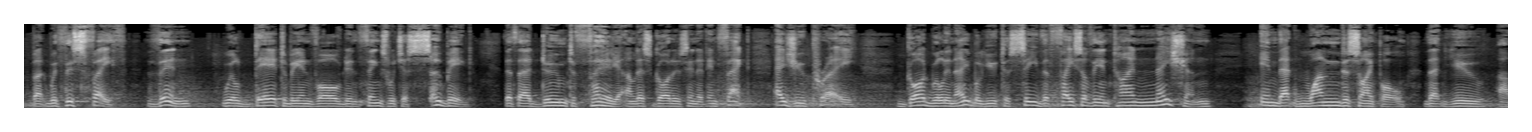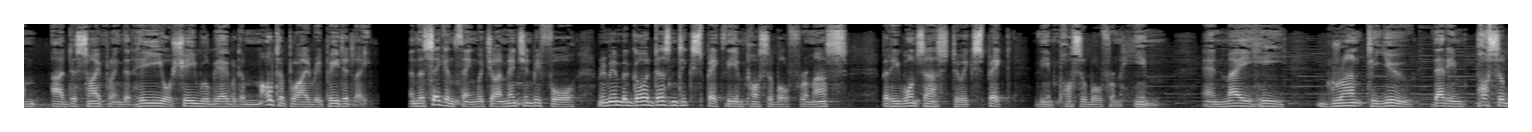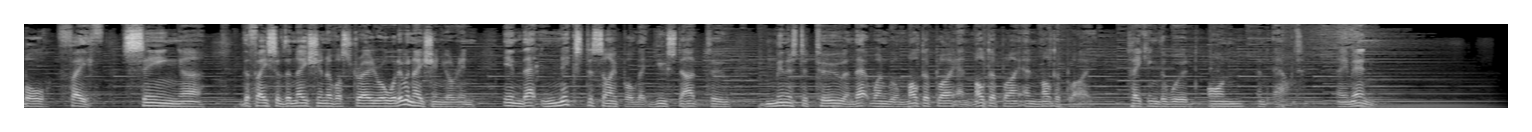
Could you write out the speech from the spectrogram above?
But with this faith, then we'll dare to be involved in things which are so big that they're doomed to failure unless God is in it. In fact, as you pray, God will enable you to see the face of the entire nation in that one disciple that you um, are discipling, that he or she will be able to multiply repeatedly. And the second thing, which I mentioned before, remember God doesn't expect the impossible from us, but he wants us to expect the impossible from him and may He grant to you that impossible faith, seeing uh, the face of the nation of Australia or whatever nation you're in, in that next disciple that you start to minister to, and that one will multiply and multiply and multiply, taking the word on and out. Amen.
